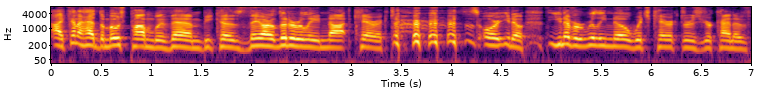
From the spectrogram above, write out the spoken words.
I kind of had the most problem with them because they are literally not characters, or you know, you never really know which characters you're kind of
